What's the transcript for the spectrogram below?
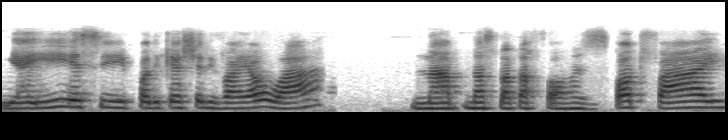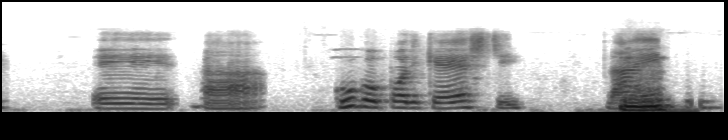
E aí, esse podcast ele vai ao ar na, nas plataformas Spotify, é, na Google Podcast, na uhum.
